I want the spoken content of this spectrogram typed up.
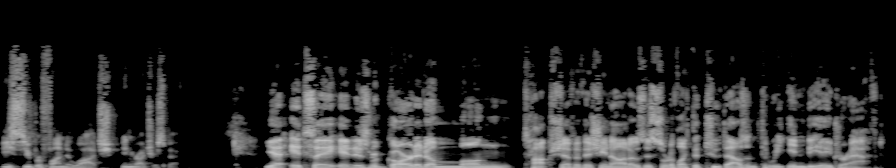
be super fun to watch in retrospect. Yeah, it's a it is regarded among top chef aficionados as sort of like the 2003 NBA draft.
